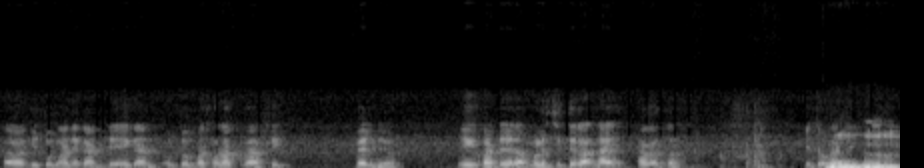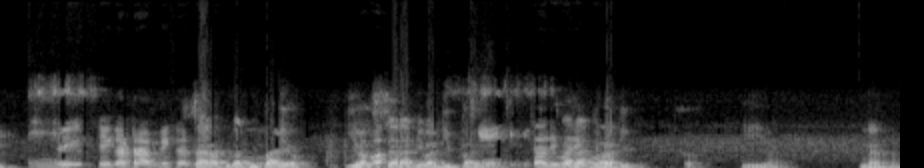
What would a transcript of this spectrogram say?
eh, hitungannya kan DE kan untuk masalah grafik. band ya. Ini kan dia melejit lah naik banget tuh. Itu kan. Mhm. Hmm. Dia, dia kan rame kan. Secara tiba-tiba yo. Yo, secara tiba-tiba Iya, yo. Secara tiba-tiba. Iya. Benar.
